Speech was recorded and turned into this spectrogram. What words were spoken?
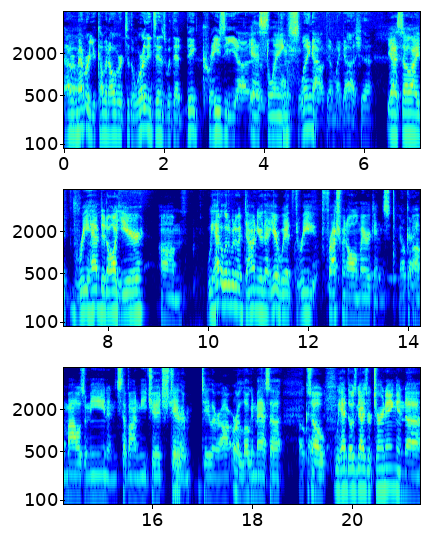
I remember you coming over to the Worthingtons with that big, crazy uh, Yeah, sling. sling out. Oh my gosh! Yeah. Yeah, so I rehabbed it all year. Um, we had a little bit of a down year that year. We had three freshman All Americans: Okay. uh, Myles Amine and Stevan Micic, Sure. Taylor Taylor uh, or Logan Massa. okay. So we had those guys returning, and uh,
